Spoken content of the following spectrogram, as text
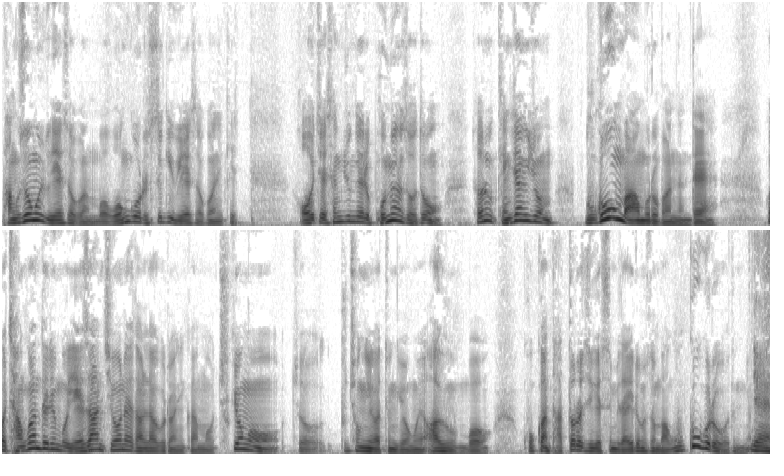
방송을 위해서건 뭐 원고를 쓰기 위해서건 이렇게 어제 생중계를 보면서도 저는 굉장히 좀 무거운 마음으로 봤는데 뭐 장관들이 뭐 예산 지원해 달라 그러니까 뭐 추경호 저 부총리 같은 경우에 아유 뭐 곡간 다 떨어지겠습니다 이러면서 막 웃고 그러거든요. 예.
